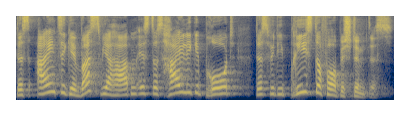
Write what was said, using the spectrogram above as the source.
Das Einzige, was wir haben, ist das heilige Brot, das für die Priester vorbestimmt ist.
